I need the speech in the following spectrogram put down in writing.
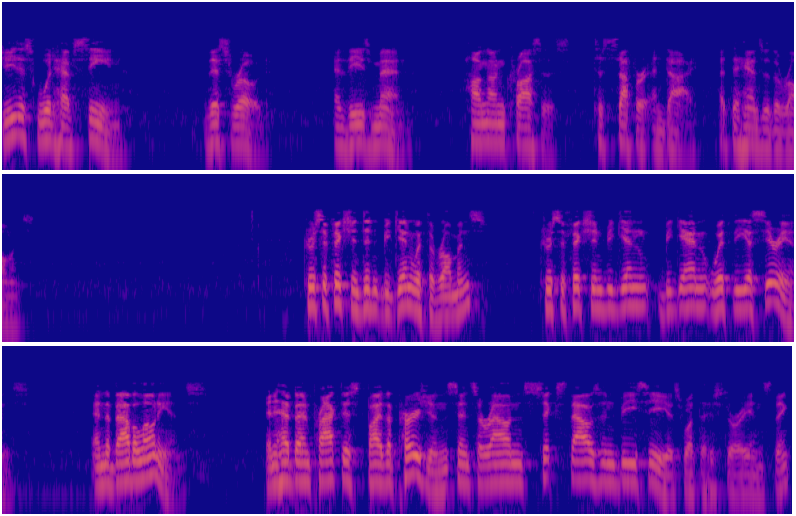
Jesus would have seen this road and these men hung on crosses to suffer and die at the hands of the Romans. Crucifixion didn't begin with the Romans. Crucifixion begin, began with the Assyrians and the Babylonians. And it had been practiced by the Persians since around 6000 BC, is what the historians think.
